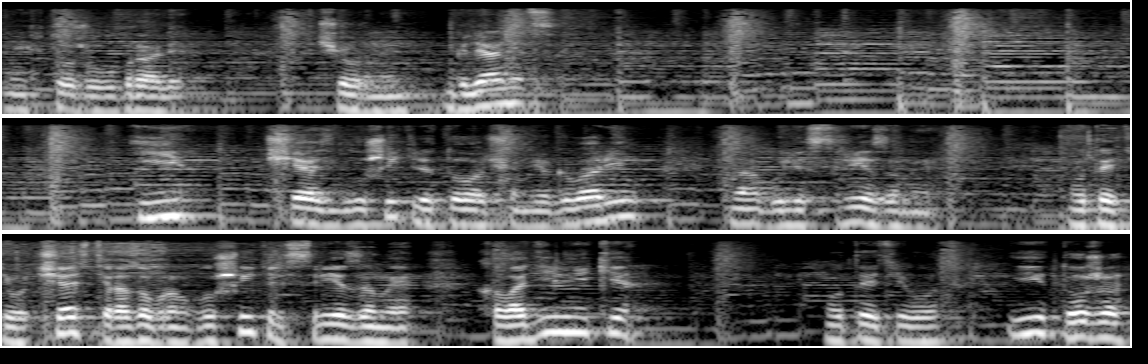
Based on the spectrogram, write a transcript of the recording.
мы их тоже убрали в черный глянец. И часть глушителя, то, о чем я говорил, да, были срезаны вот эти вот части, разобран глушитель, срезаны холодильники, вот эти вот, и тоже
